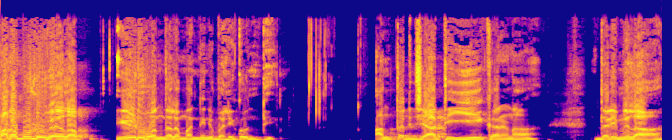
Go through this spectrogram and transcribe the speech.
పదమూడు వేల ఏడు వందల మందిని బలిగొంది. అంతర్జాతీయీకరణ దరిమిల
